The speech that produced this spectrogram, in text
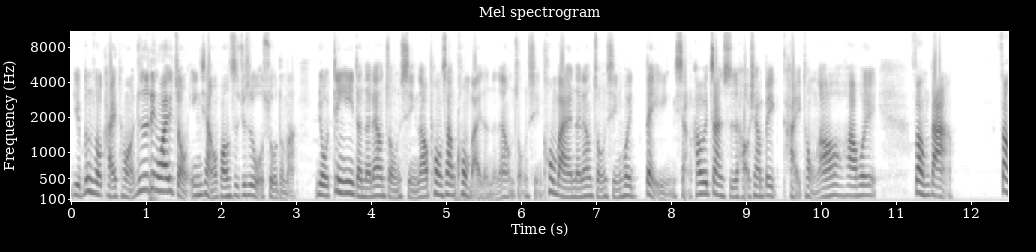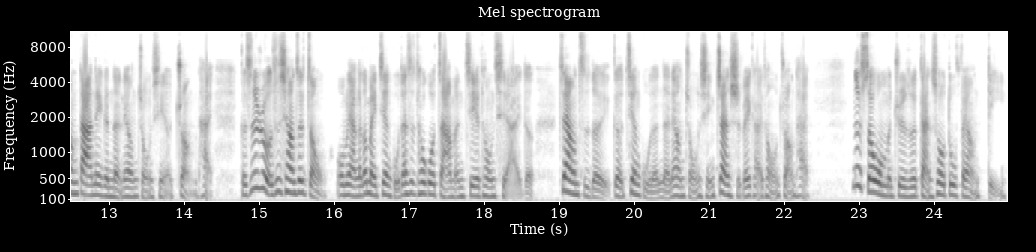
也不是说开通啊，就是另外一种影响的方式，就是我说的嘛，有定义的能量中心，然后碰上空白的能量中心，空白的能量中心会被影响，它会暂时好像被开通，然后它会放大放大那个能量中心的状态。可是如果是像这种我们两个都没见骨，但是透过闸门接通起来的。这样子的一个见骨的能量中心暂时被开通的状态，那时候我们觉得感受度非常低。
